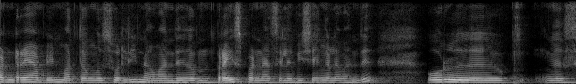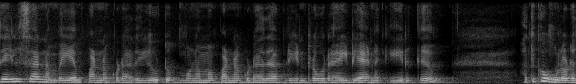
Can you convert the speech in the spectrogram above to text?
பண்ணுறேன் அப்படின்னு மற்றவங்க சொல்லி நான் வந்து ப்ரைஸ் பண்ண சில விஷயங்களை வந்து ஒரு சேல்ஸாக நம்ம ஏன் பண்ணக்கூடாது? யூடியூப் மூலமாக பண்ணக்கூடாது அப்படின்ற ஒரு ஐடியா எனக்கு இருக்குது அதுக்கு உங்களோட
